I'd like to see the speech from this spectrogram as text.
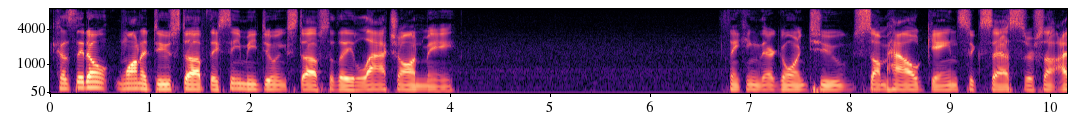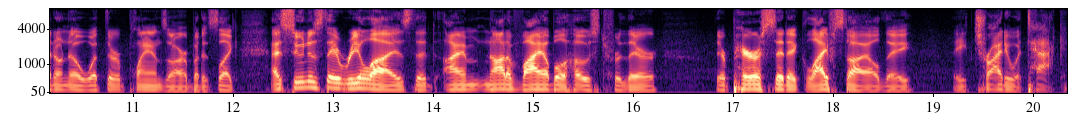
Because they don't want to do stuff. They see me doing stuff, so they latch on me, thinking they're going to somehow gain success or some. I don't know what their plans are, but it's like as soon as they realize that I'm not a viable host for their their parasitic lifestyle, they they try to attack.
